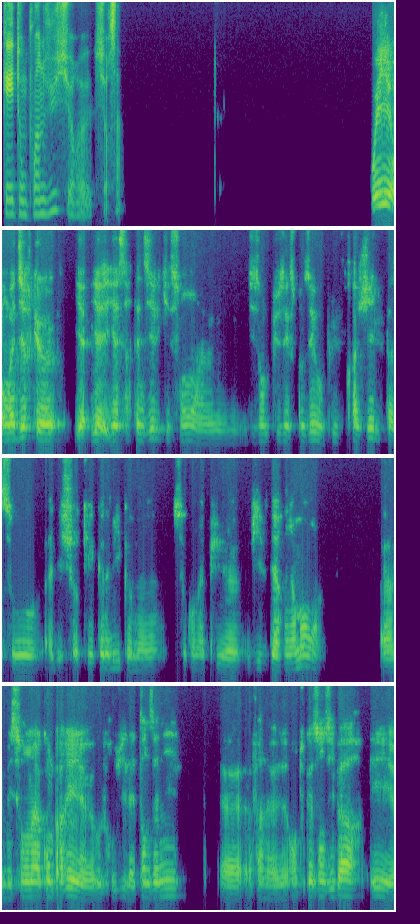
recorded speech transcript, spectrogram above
quel est ton point de vue sur sur ça? Oui, on va dire que il y a, y, y a, certaines îles qui sont, euh, disons, plus exposées ou plus fragiles face au, à des chocs économiques comme euh, ceux qu'on a pu euh, vivre dernièrement. mais si on a comparé aujourd'hui la Tanzanie enfin en tout cas Zanzibar et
